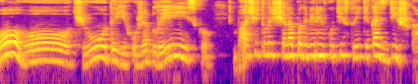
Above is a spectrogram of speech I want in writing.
Ого, чути їх уже близько. Бачить лише, на подвір'ї в куті стоїть якась діжка.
